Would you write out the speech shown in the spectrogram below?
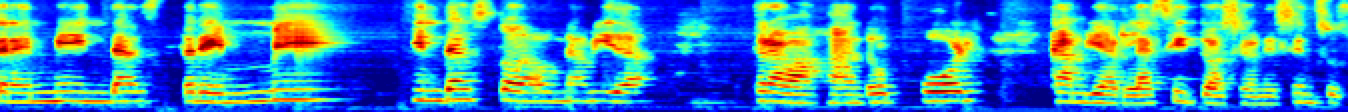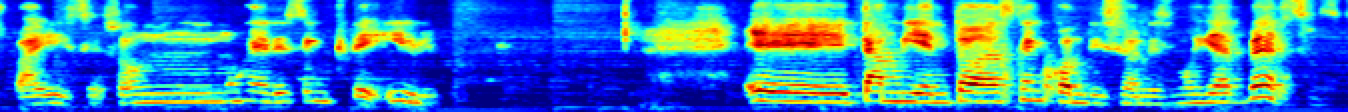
tremendas, tremendas toda una vida trabajando por cambiar las situaciones en sus países. Son mujeres increíbles. Eh, también todas en condiciones muy adversas.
